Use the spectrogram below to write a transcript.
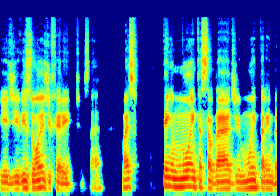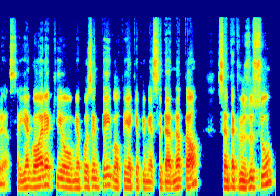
e de visões diferentes, né? Mas tenho muita saudade, muita lembrança. E agora que eu me aposentei, voltei aqui para minha cidade natal, Santa Cruz do Sul,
